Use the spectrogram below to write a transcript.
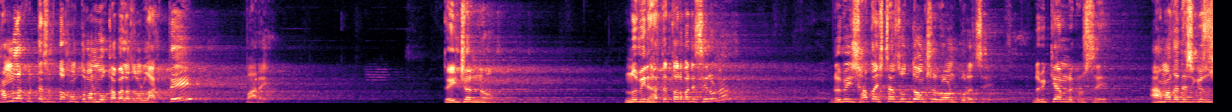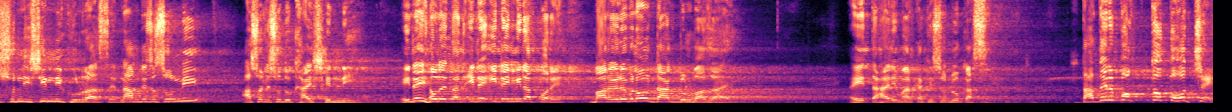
হামলা করতেছে তখন তোমার মোকাবেলা যখন লাগতে পারে। তো এই জন্য নবীর হাতে তরবারি ছিল না? নবী সাতাইশটা যুদ্ধ অংশগ্রহণ করেছে। নবী কেমন করছে? আমাদের দেশে কিছু সুন্নি, সিন্নি খুররা আছে। নাম দিয়েছে সুন্নি, আসলে শুধু খায় সিন্নি। এটাই হলে তার এটাই এটাই মিরাত করে বারো এর বেলাও ডাকডোল বাজায়। এই তাহারি মার্কা কিছু লোক আছে। তাদের বক্তব্য হচ্ছে,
